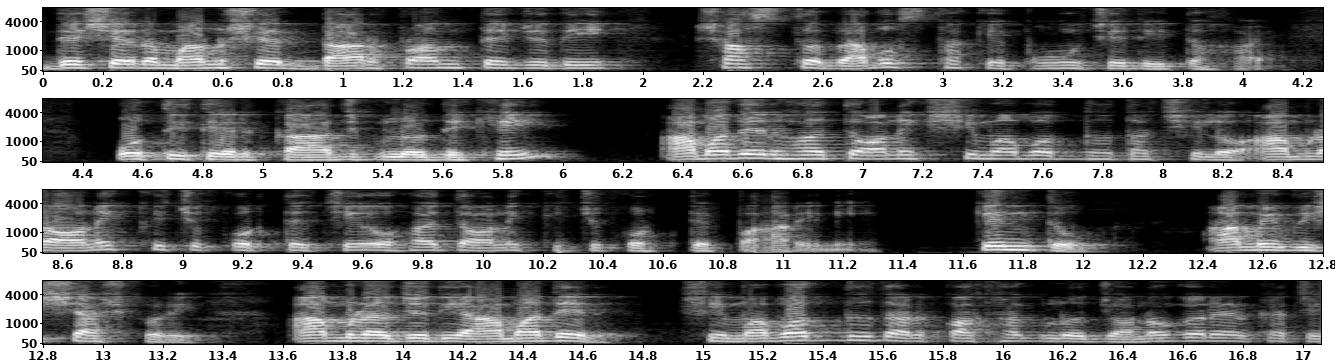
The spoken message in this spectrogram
দেশের মানুষের দ্বার প্রান্তে যদি স্বাস্থ্য ব্যবস্থাকে পৌঁছে দিতে হয়, অতীতের কাজগুলো দেখেই আমাদের হয়তো অনেক সীমাবদ্ধতা ছিল, আমরা অনেক কিছু করতে চেয়েও হয়তো অনেক কিছু করতে পারিনি। কিন্তু আমি বিশ্বাস করি, আমরা যদি আমাদের সীমাবদ্ধতার কথাগুলো জনগণের কাছে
